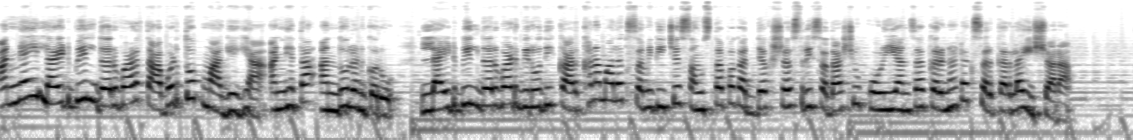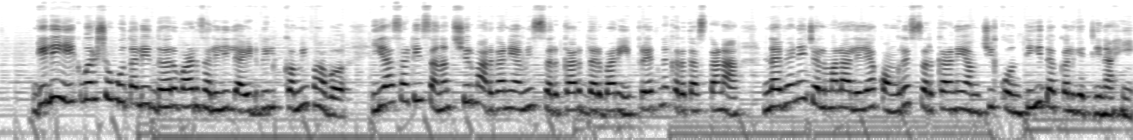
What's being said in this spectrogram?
अन्यायी लाइट बिल दरवाढ ताबडतोब मागे घ्या. अन्यथा आंदोलन करू. लाइट बिल दरवाढ विरोधी कारखाना मालक समितीचे संस्थापक अध्यक्ष श्री सदाशिव कोळी यांचा कर्नाटक सरकारला इशारा. गेली एक वर्ष होत आली दरवाढ झालेली लाइट बिल कमी व्हावं. यासाठी सनदशीर मार्गाने आम्ही सरकार दरबारी प्रयत्न करत असताना नव्याने जन्माला आलेल्या काँग्रेस सरकारने आमची कोणतीही दखल घेतली नाही.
